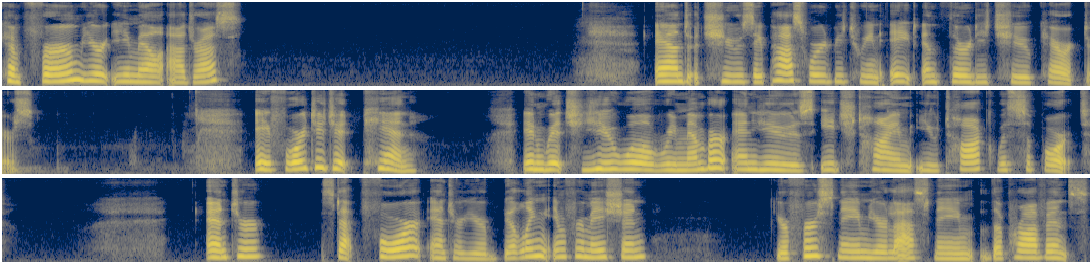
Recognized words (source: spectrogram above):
confirm your email address, and choose a password between 8 and 32 characters. A four-digit PIN in which you will remember and use each time you talk with support. Enter step four, enter your billing information, your first name, your last name, the province,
